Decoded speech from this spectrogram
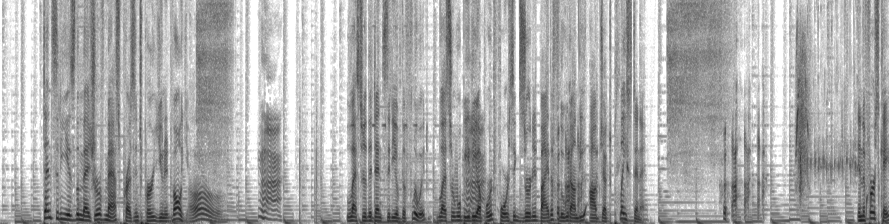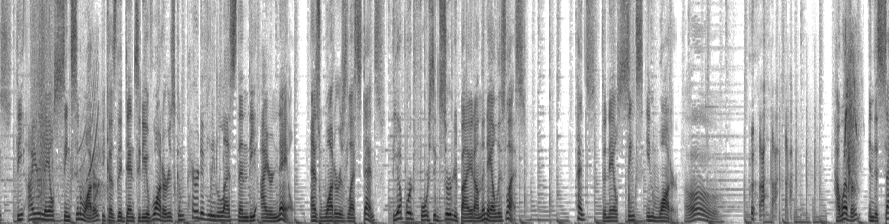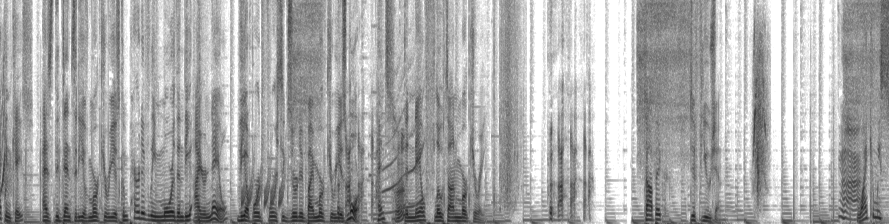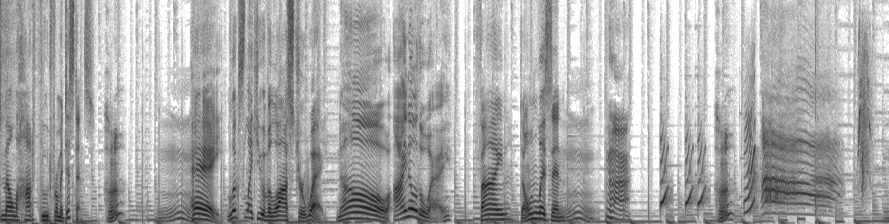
Density is the measure of mass present per unit volume. Oh. Lesser the density of the fluid, lesser will be the upward force exerted by the fluid on the object placed in it. In the first case, the iron nail sinks in water because the density of water is comparatively less than the iron nail. As water is less dense, the upward force exerted by it on the nail is less. Hence, the nail sinks in water. Oh. However, in the second case, as the density of mercury is comparatively more than the iron nail, the upward force exerted by mercury is more. Hence, the nail floats on mercury. Topic Diffusion. Why can we smell hot food from a distance? Huh? Mm. Hey, looks like you have lost your way. No, I know the way. Fine, don't listen. Mm. Huh?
